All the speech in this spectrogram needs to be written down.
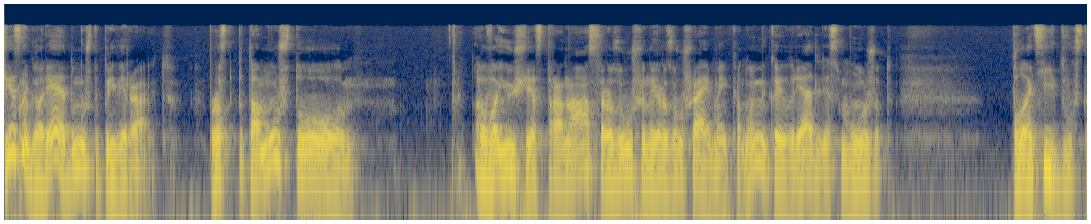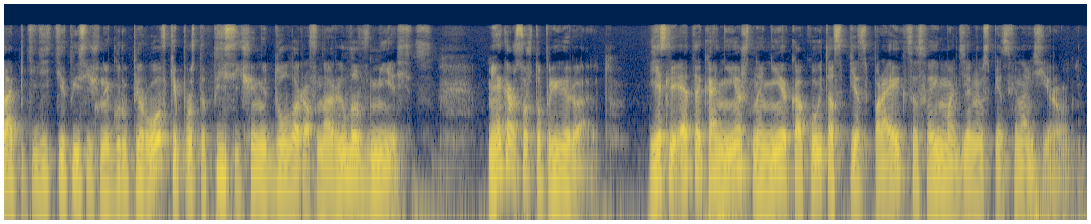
Честно говоря, я думаю, что привирают. Просто потому, что воюющая страна с разрушенной и разрушаемой экономикой вряд ли сможет платить 250-тысячной группировке просто тысячами долларов на рыло в месяц. Мне кажется, что привирают. Если это, конечно, не какой-то спецпроект со своим отдельным спецфинансированием.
